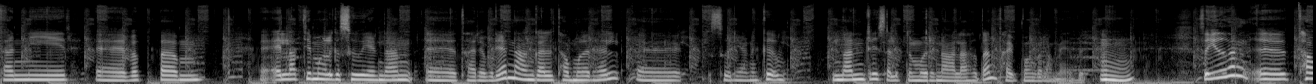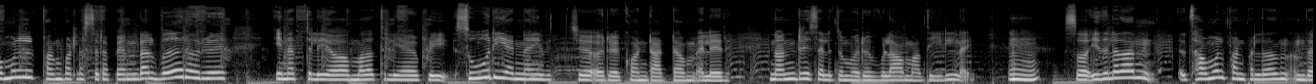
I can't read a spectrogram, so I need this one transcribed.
தண்ணீர் வெப்பம் எல்லாத்தையும் எங்களுக்கு சூரியன் தான் தரபடியாக நாங்கள் தமிழர்கள் சூரியனுக்கு நன்றி செலுத்தும் ஒரு நாளாக தான் தைப்பொங்கல் அமையுது. ஸோ இதுதான் தமிழ் பண்பாட்டில் சிறப்பு என்றால் வேறொரு இனத்திலேயோ மதத்திலேயோ இப்படி சூரியனை வச்சு ஒரு கொண்டாட்டம் இல்லை நன்றி செலுத்தும் ஒரு விழா மாதிரி இல்லை. ஸோ இதில் தான் தமிழ் பண்பாட்டில் தான் அந்த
